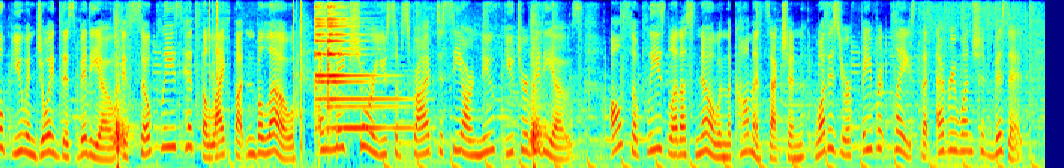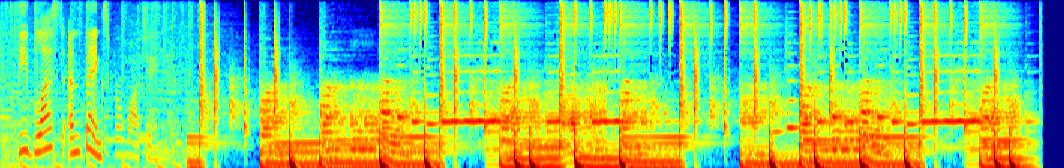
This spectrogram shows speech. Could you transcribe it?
Hope you enjoyed this video. If so, please hit the like button below and make sure you subscribe to see our new future videos. Also, please let us know in the comment section what is your favorite place that everyone should visit. Be blessed and thanks for watching.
